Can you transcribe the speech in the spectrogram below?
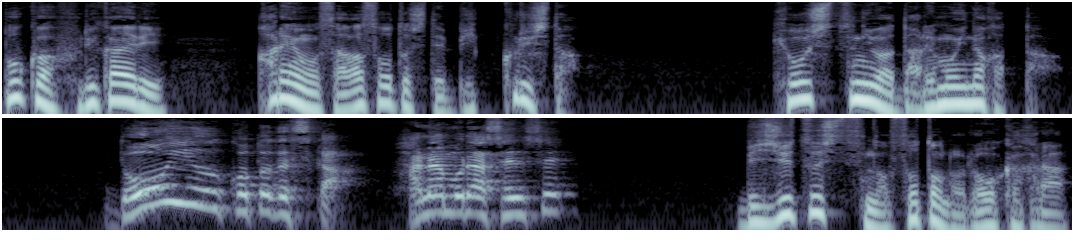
僕は振り返りカレンを探そうとしてびっくりした。教室には誰もいなかった。どういうことですか？花村先生。美術室の外の廊下から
